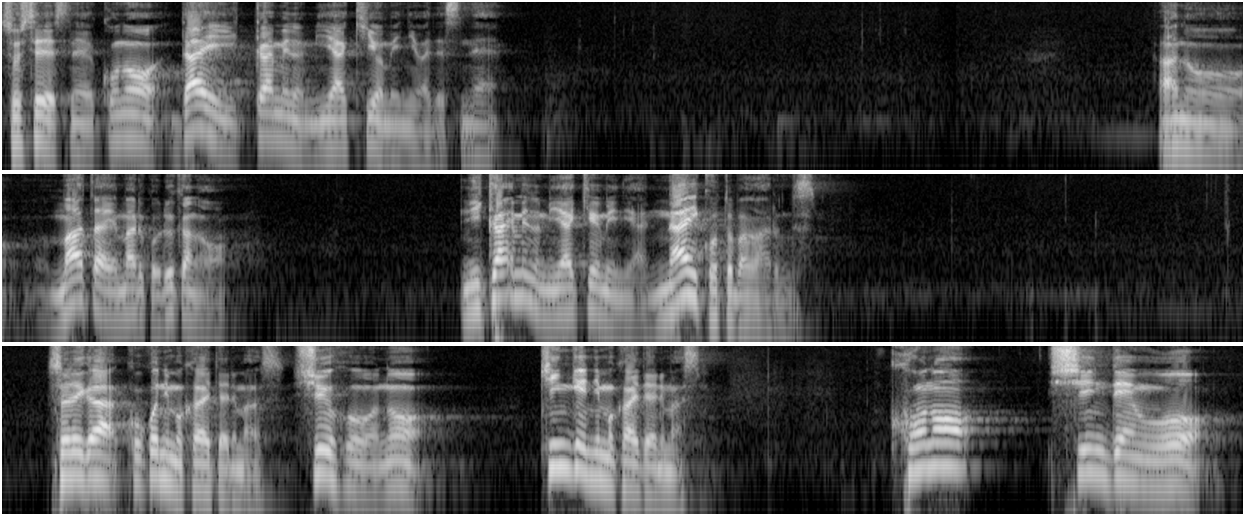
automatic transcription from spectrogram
そしてですね、この第1回目の宮清めにはですね、あの、マタイ、マルコ、ルカの2回目の宮清めにはない言葉があるんです。それがここにも書いてあります。修法の金言にも書いてあります。この神殿を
